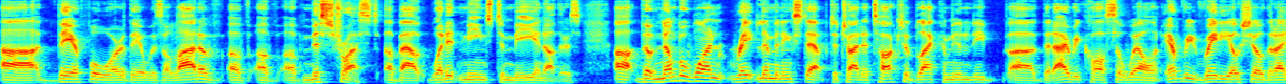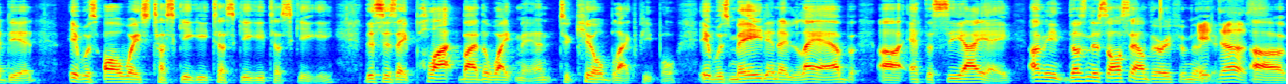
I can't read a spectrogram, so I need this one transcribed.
Uh, therefore, there was a lot of, of, of, of, mistrust about what it means to me and others. Uh, the number one rate limiting step to try to talk to the black community uh, that I recall so well on every radio show that I did it was always Tuskegee, Tuskegee, Tuskegee. This is a plot by the white man to kill black people. It was made in a lab uh, at the CIA. I mean, doesn't this all sound very familiar? It does. Uh,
